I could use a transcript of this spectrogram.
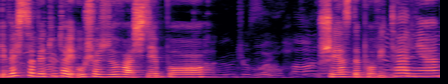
I weź sobie tutaj usiądź, no właśnie, bo przyjazne powitanie.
